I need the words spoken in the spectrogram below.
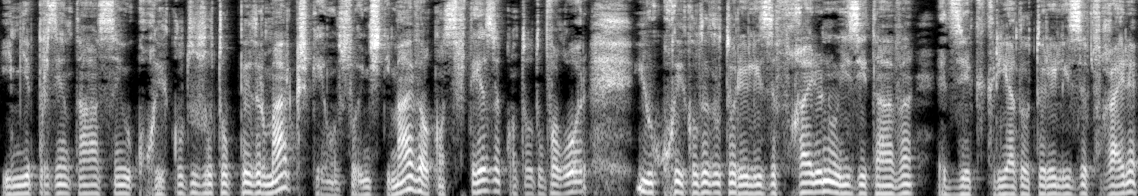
e me apresentassem o currículo do Dr. Pedro Marques, que é uma pessoa inestimável, com certeza, com todo o valor, e o currículo da Doutora Elisa Ferreira, não hesitava a dizer que queria a Doutora Elisa Ferreira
